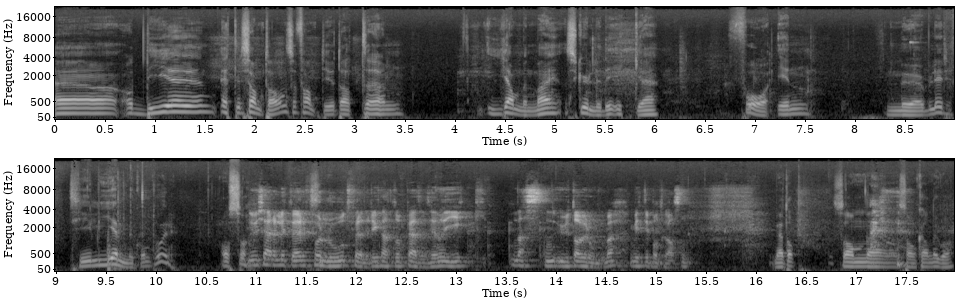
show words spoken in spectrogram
Og de, etter samtalen så fant de ut at jammen meg skulle de ikke få inn møbler til hjemmekontor også. Du kjære lytter forlot Fredrik nettopp PC-en sin og gikk nesten ut av rommet midt i podkasten. Nettopp. Sånn, sånn kan det gå.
